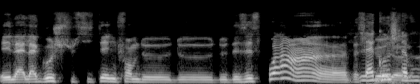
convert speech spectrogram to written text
et la, la, gauche suscitait une forme de, de, de désespoir. Hein, la gauche, là, vous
